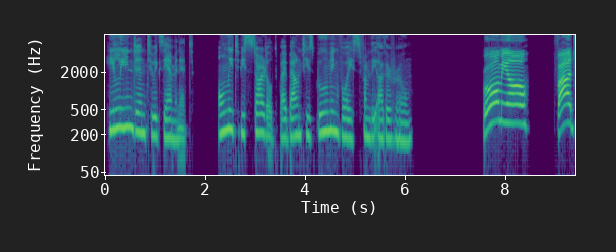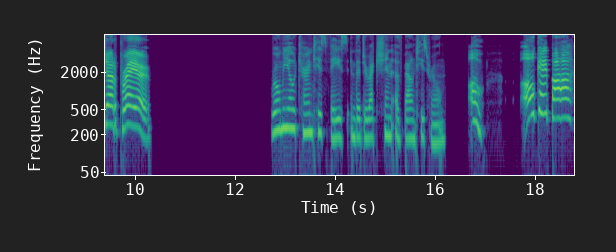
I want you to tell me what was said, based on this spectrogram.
He leaned in to examine it, only to be startled by Bounty's booming voice from the other room. Romeo! Fajr prayer! Romeo turned his face in the direction of Bounty's room. Oh, okay, Pa.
